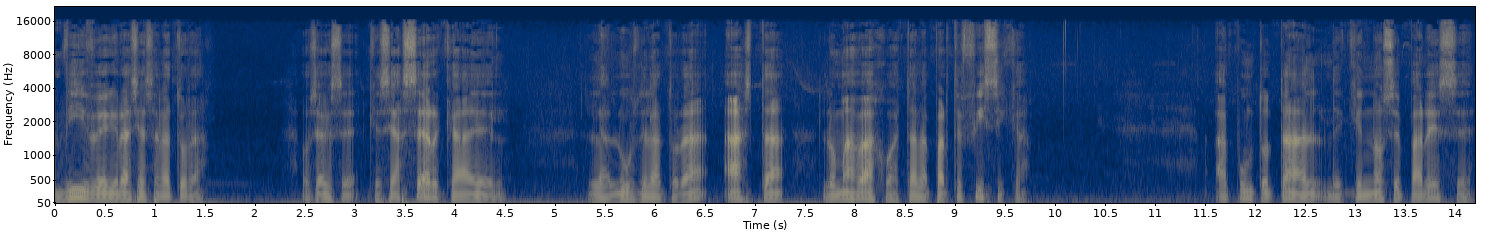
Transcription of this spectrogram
vive gracias a la Torah. O sea que se, que se acerca a él la luz de la Torah hasta lo más bajo, hasta la parte física, a punto tal de que no se parece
